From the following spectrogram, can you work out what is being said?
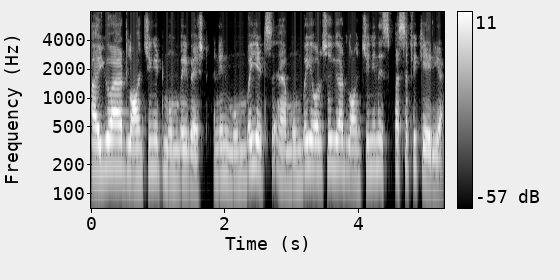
uh, you are launching it mumbai based and in mumbai it's uh, mumbai also you are launching in a specific area.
